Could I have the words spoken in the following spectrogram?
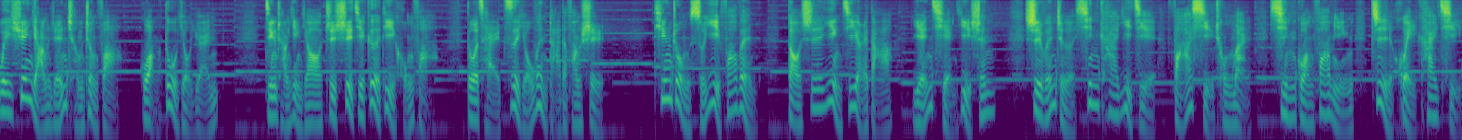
为宣扬人成正法，广度有缘，经常应邀至世界各地弘法，多采自由问答的方式，听众随意发问，导师应机而答，言浅意深，使闻者心开意解，法喜充满，心光发明，智慧开启。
